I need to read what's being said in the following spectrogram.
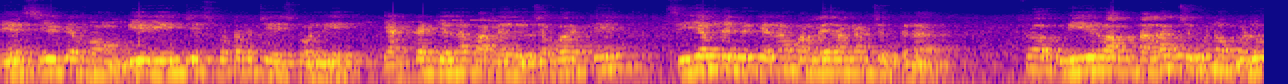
నేను సీట్ ఇవ్వం మీరు ఏం చేసుకుంటారో చేసుకోండి. ఎక్కడికి వెళ్ళినా పర్లేదు. చివరికి సీఎం దగ్గరికి వెళ్ళినా పర్లేదు అన్నట్టు చెప్తున్నారు. సో మీరు అంతలా చెప్పినప్పుడు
